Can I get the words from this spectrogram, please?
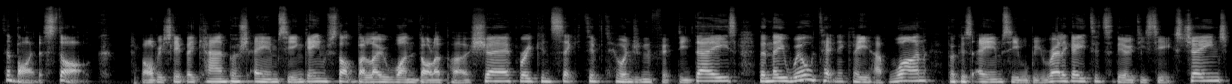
to buy the stock. But obviously, if they can push AMC and GameStop below $1 per share for a consecutive 250 days, then they will technically have won because AMC will be relegated to the OTC exchange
